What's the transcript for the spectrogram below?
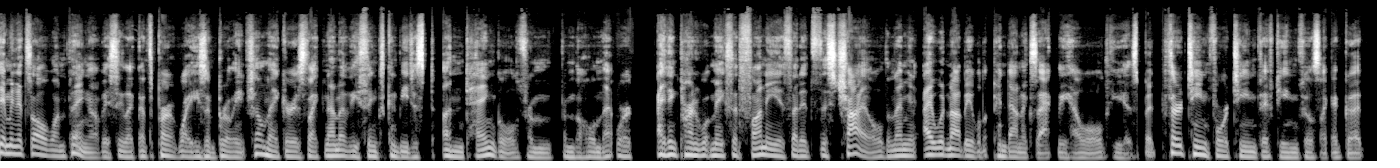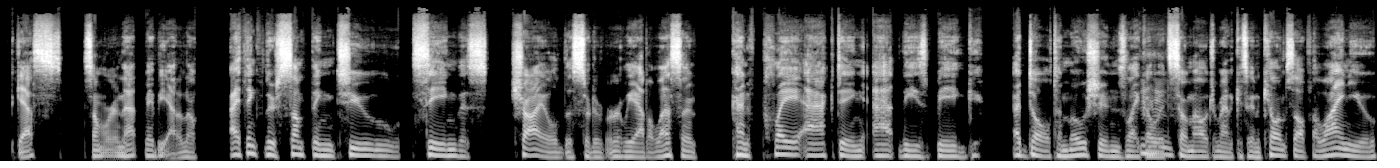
I mean, it's all one thing, obviously. Like that's part of why he's a brilliant filmmaker. Is like none of these things can be just untangled from from the whole network. I think part of what makes it funny is that it's this child, and I mean, I would not be able to pin down exactly how old he is, but 13, 14, 15 feels like a good guess somewhere in that. Maybe I don't know. I think there's something to seeing this child, this sort of early adolescent, kind of play acting at these big adult emotions, like oh, Mhm. it's so melodramatic, he's going to kill himself. align you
